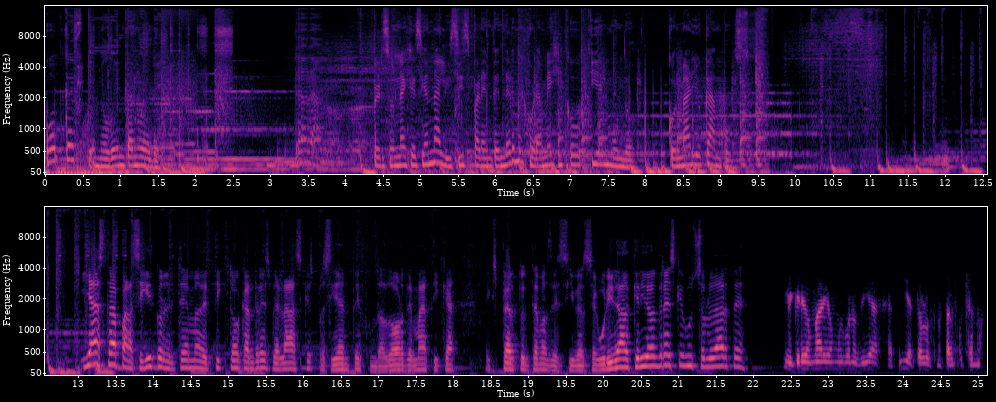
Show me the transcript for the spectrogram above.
Podcast 99. Personajes y análisis para entender mejor a México y el mundo. Con Mario Campos. Y ya está para seguir con el tema de TikTok, Andrés Velázquez, presidente y fundador de Mática, experto en temas de ciberseguridad. Querido Andrés, qué gusto saludarte. Mi querido Mario, muy buenos días a ti y a todos los que nos están escuchando.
